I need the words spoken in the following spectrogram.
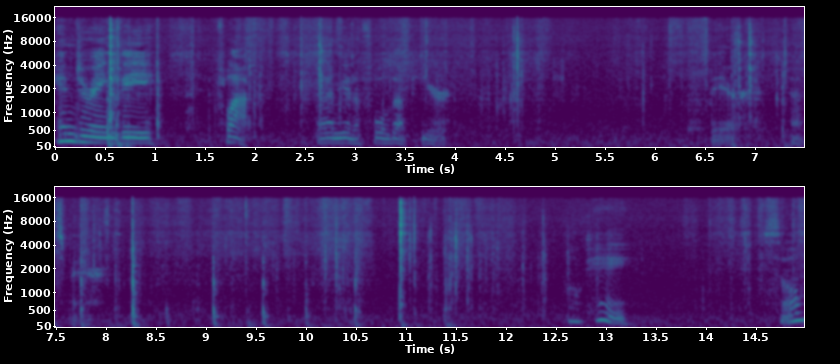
hindering the flap that I'm going to fold up here. There, that's better. Okay, so,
